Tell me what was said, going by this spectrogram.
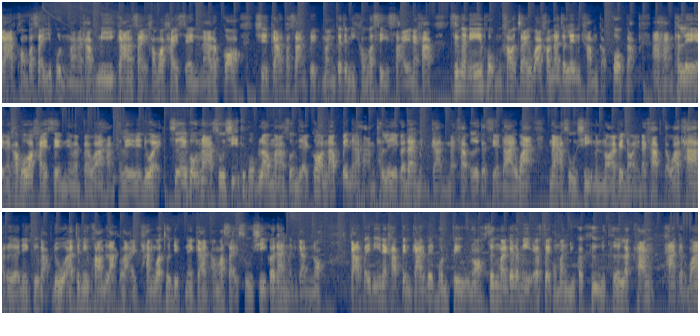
การ์ดของภาษาญี่ปุ่นมันนะครับมีการใส่คำว่าไคเซนนะแล้วก็ชื่อการ์ดภาษาอังกฤษมันก็จะมีคำว่าซีไซนะครับซึ่งอันนี้ผมเข้าใจว่าเขาน่าจะเล่นคำกับพวกแบบอาหารทะเลนะครับเพราะว่าไคเซนเนี่ยมันแปลว่าอาหารทะเลได้ด้วย ซึ่งไอ้พวกหน้าซูชิที่ผมเล่ามาส่วนใหญ่ก็นับเป็นอาหารทะเลก็ได้เหมือนกันนะครับเออแต่เสียดายว่าหน้าซูชิมันน้อยไปหน่อยนะครับแต่ว่าท่าเรือนี่คือแบบดูอาจจะมีความหลากหลายทางวัตถุดิบในการเอามาใส่ซูชิก็ได้เหมือนกันเนาะการ์ดใบนี้นะครับเป็นการ์ดเวทมนต์ฟิลเนาะซึ่งมันก็จะมีเอฟเฟกต์ของมันอยู่ก็คือเทิร์นละครั้ง ถ้าเกิดว่า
